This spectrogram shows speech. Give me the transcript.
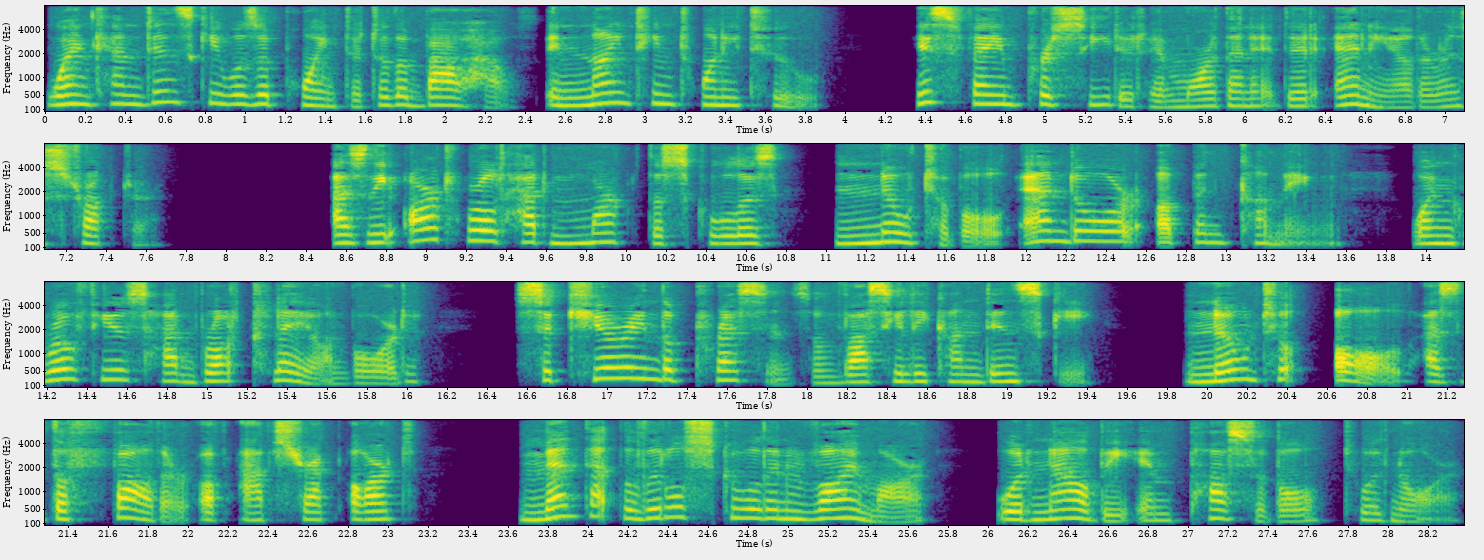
When Kandinsky was appointed to the Bauhaus in 1922, his fame preceded him more than it did any other instructor. As the art world had marked the school as notable and or up and coming when Gropius had brought Klee on board, securing the presence of Vasily Kandinsky, known to all as the father of abstract art, meant that the little school in Weimar would now be impossible to ignore.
